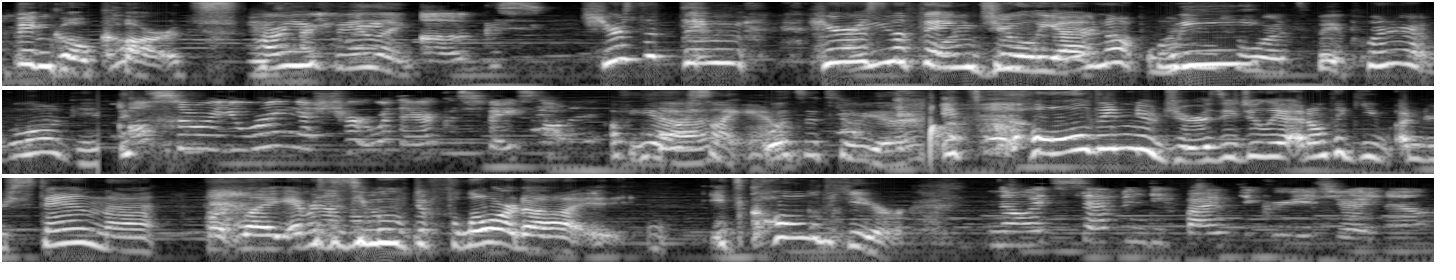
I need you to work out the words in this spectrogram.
our bingo cards. How are you Are you wearing feeling? Uggs? Here's the thing. Here's the thing, pointing- Julia. You're not pointing we. towards. Wait, point her at vlogging. Also, are you wearing a shirt with Erica's face on it? Of course I am. What's it to you? It's cold in New Jersey, Julia. I don't think you understand that. But like, ever since you moved to Florida, it, it's cold here. No, it's 75 degrees right now.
